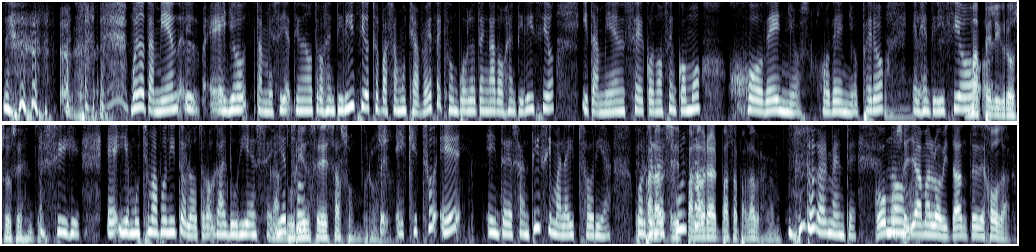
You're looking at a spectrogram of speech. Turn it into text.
bueno, también ellos también tienen otros gentilicios, esto pasa muchas veces, que un pueblo tenga dos gentilicios y también se conocen como jodeños, jodeños, pero el gentilicio... Más peligroso ese gentilicio. Sí, eh, y es mucho más bonito el otro, galduriense. Galduriense es asombroso. Es que esto es interesantísima la historia. Porque es, palabra del pasapalabra. Totalmente. ¿Cómo se llaman los habitantes de Jodar?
